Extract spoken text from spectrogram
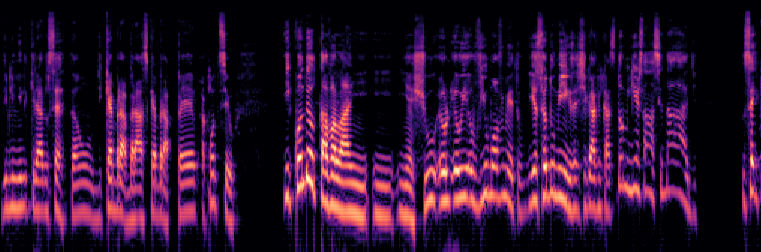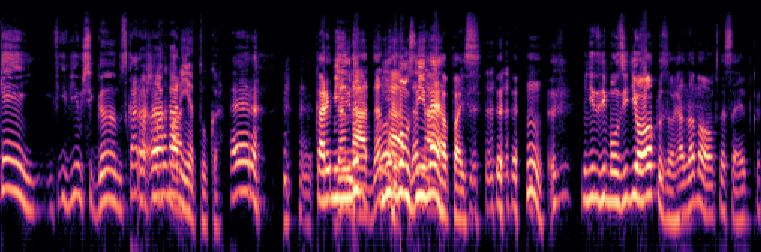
de menino criado no sertão, de quebra-braço, quebra-pé, aconteceu. E quando eu tava lá em, em, em Exu, eu, eu, eu vi o movimento. Ia ser o Domingos, aí chegava em casa, Dominguinhos tá na cidade. Não sei quem. E, via os ciganos, cara, eu achava a carinha, Tuca. Era. Cara, menino, Danado, menino danado, bonzinho, danado. né, rapaz? Hum. Menino de bonzinho de óculos, ó. Já usava óculos nessa época.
